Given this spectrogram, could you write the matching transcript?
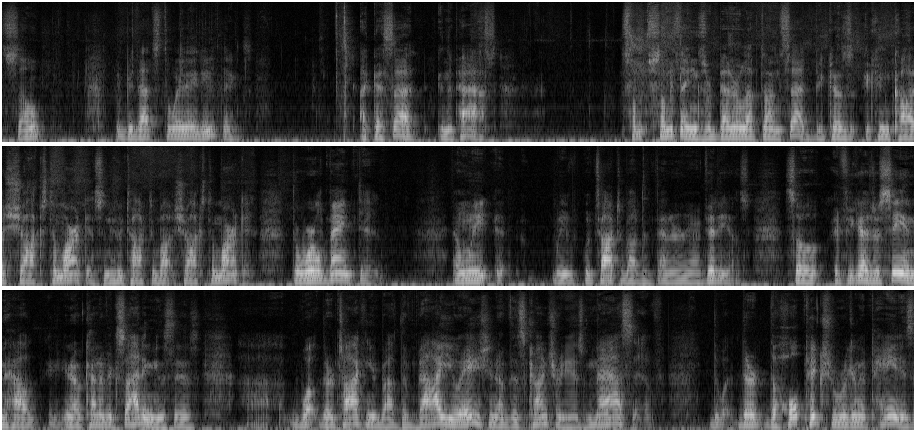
so maybe that's the way they do things. Like I said in the past, some some things are better left unsaid because it can cause shocks to markets. And who talked about shocks to market? The World Bank did, and we we've, we've talked about that in our videos. So if you guys are seeing how you know kind of exciting this is, uh, what they're talking about, the valuation of this country is massive. The, the whole picture we're going to paint is,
